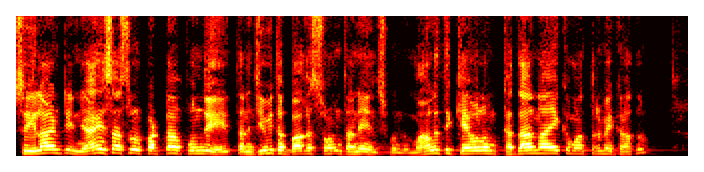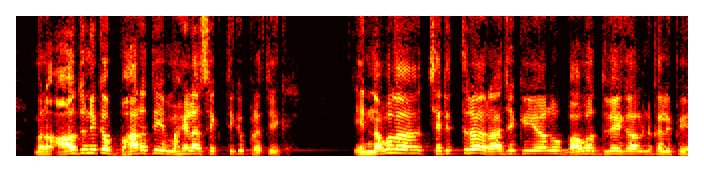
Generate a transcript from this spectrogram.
సో ఇలాంటి న్యాయశాస్త్రం పట్టా పొంది తన జీవిత భాగస్వామి తనే ఎంచుకుంది. మాలతి కేవలం కథానాయిక మాత్రమే కాదు మన ఆధునిక భారతీయ మహిళా శక్తికి ప్రతీక. ఈ నవల చరిత్ర రాజకీయాలు భావోద్వేగాలను కలిపి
